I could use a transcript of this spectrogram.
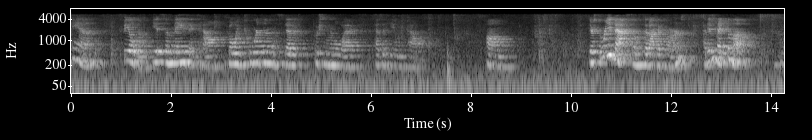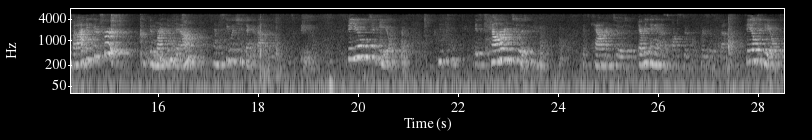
can feel them, it's amazing how going toward them instead of pushing them away has a healing power. Um, there are three maxims that I have learned. I didn't make them up, but I think they're true. You can write them down and see what you think about them. Feel to heal. It's counterintuitive. It's counterintuitive. Everything in us wants to resist that. Feel to heal.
